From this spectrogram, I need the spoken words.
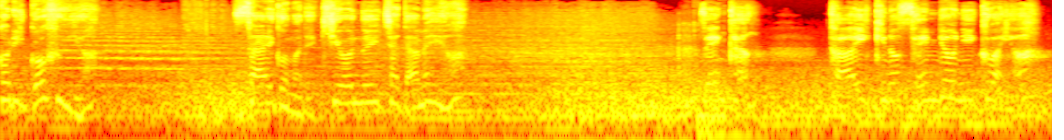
残り5分よ。最後まで気を抜いちゃダメよ。全艦海域の占領に行くわよ。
